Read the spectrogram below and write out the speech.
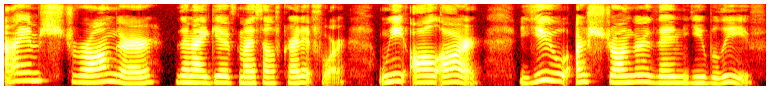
I am stronger than I give myself credit for. We all are. You are stronger than you believe.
